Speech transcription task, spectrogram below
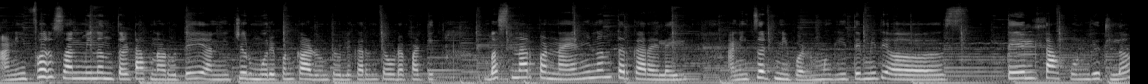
आणि फरसाण मी नंतर टाकणार होते आणि चिरमुरे पण काढून ठेवले कारण तेवढ्या पाटीत बसणार पण नाही आणि नंतर करायला येईल. आणि चटणी पण. मग इथे मी ते, तेल टाकून घेतलं.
